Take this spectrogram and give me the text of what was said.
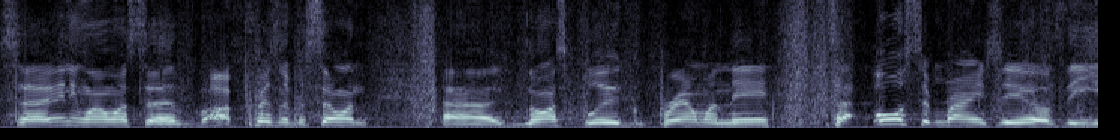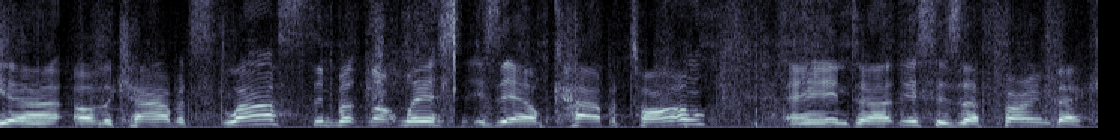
So anyone wants to buy a present for someone uh, nice blue brown one there. So awesome range there of the uh, of the carpets. Last but not least is our carpet tile. And uh, this is a foam back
